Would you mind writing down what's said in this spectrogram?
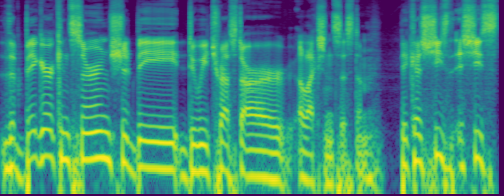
the bigger concern should be do we trust our election system? Because she's she's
